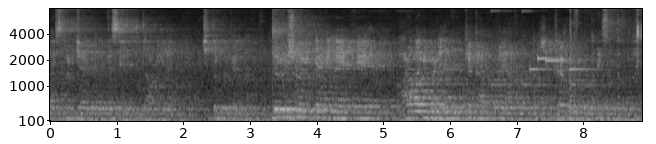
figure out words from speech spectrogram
ಮೈಸೂರು ವಿಶ್ವವಿದ್ಯಾಲಯಕ್ಕೆ ಸೇರಿದ್ದು ದಾವಣಗೆರೆ ಚಿತ್ರದುರ್ಗ ಎಲ್ಲ ಮೈಸೂರು ವಿಶ್ವವಿದ್ಯಾನಿಲಯಕ್ಕೆ ಬಹಳವಾಗಿ ಬೆಳೆಯಲು ಮುಖ್ಯ ಕಾರಣಗಳು ಯಾರು ಚಿತ್ರಗಳು ಈ ಸಂದರ್ಭದಲ್ಲಿ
